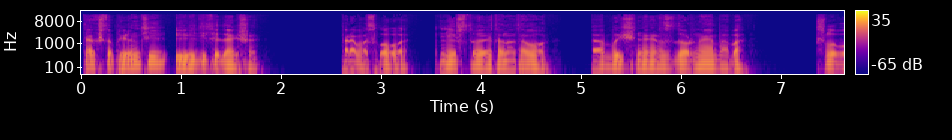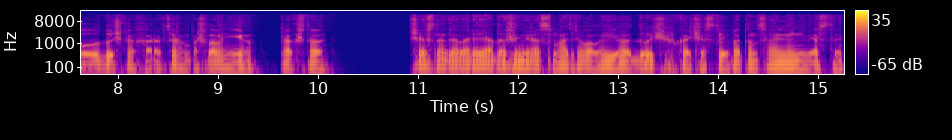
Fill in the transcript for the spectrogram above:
Так что плюньте и идите дальше. Право слово, не стоит она того. Обычная вздорная баба. К слову, дочка характером пошла в нее, так что... Честно говоря, я даже не рассматривал ее дочь в качестве потенциальной невесты.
